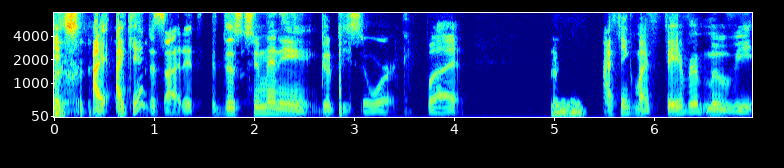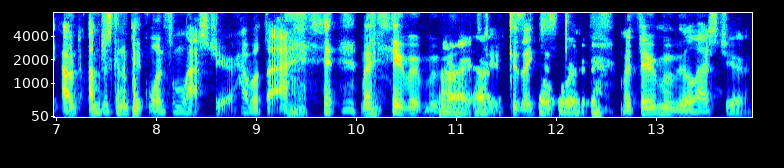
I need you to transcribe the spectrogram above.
it's. I. I can't decide. It, it. There's too many good pieces of work. But mm-hmm. I think my favorite movie. I am just gonna pick one from last year. How about that? my favorite movie. All right. Because I just. My favorite movie of last year,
